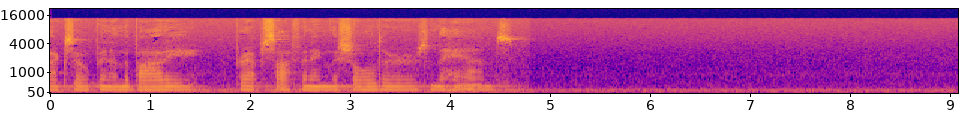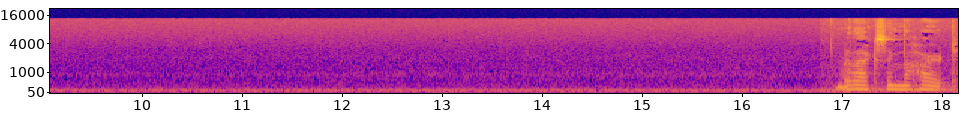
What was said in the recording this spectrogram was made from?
Relax open in the body, perhaps softening the shoulders and the hands. Relaxing the heart.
